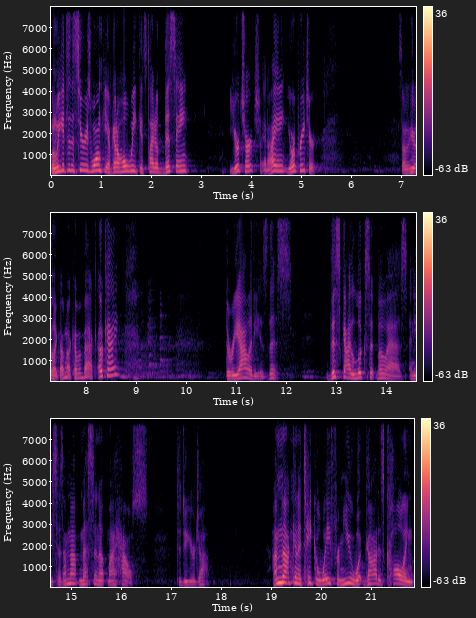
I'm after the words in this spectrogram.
When we get to the series wonky, I've got a whole week. It's titled This Ain't Your Church and I Ain't Your Preacher. Some of you are like, I'm not coming back. Okay. the reality is this this guy looks at Boaz and he says, I'm not messing up my house to do your job. I'm not going to take away from you what God is calling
